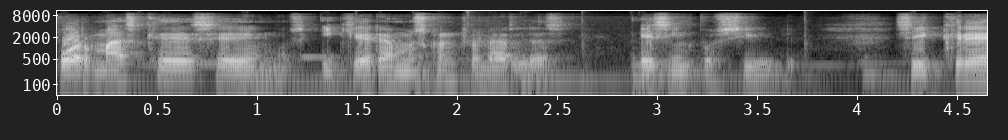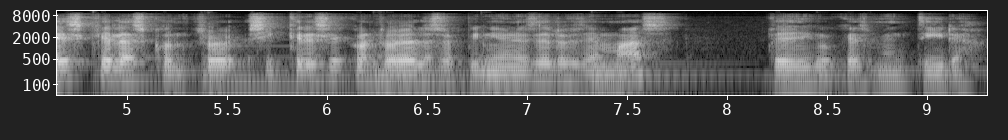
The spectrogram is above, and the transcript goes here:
Por más que deseemos y queramos controlarlas, es imposible. Si crees que, las si crees que controlas las opiniones de los demás, te digo que es mentira.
